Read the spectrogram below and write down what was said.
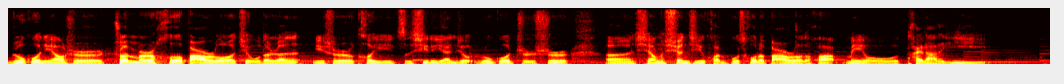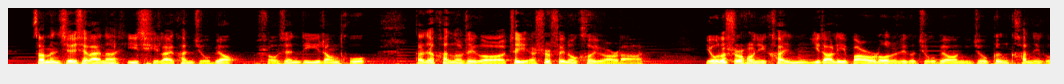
如果你要是专门喝巴尔洛酒的人，你是可以仔细的研究；如果只是呃想选几款不错的巴尔洛的话，没有太大的意义。咱们接下来呢，一起来看酒标。首先第一张图，大家看到这个，这也是菲诺克园的啊。有的时候你看意大利巴尔洛的这个酒标，你就跟看那个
